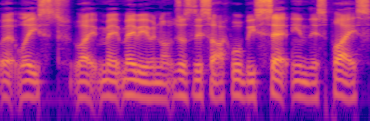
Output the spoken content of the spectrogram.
at least, like may- maybe even not just this arc, will be set in this place.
